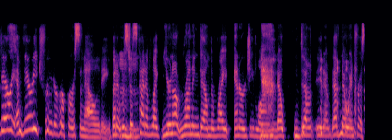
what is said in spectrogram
very and very true to her personality. But it was mm-hmm. just kind of like you're not running down the right energy line. Nope, don't you know? Have no interest.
